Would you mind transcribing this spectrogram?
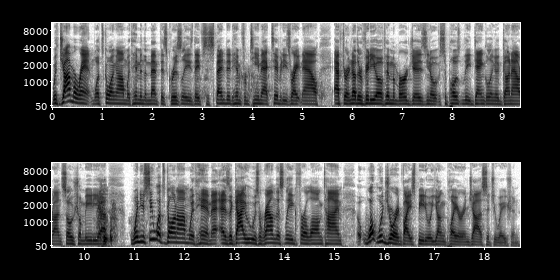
With Ja Morant, what's going on with him and the Memphis Grizzlies? They've suspended him from team activities right now after another video of him emerges, you know, supposedly dangling a gun out on social media. When you see what's gone on with him as a guy who was around this league for a long time, what would your advice be to a young player in Ja's situation?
